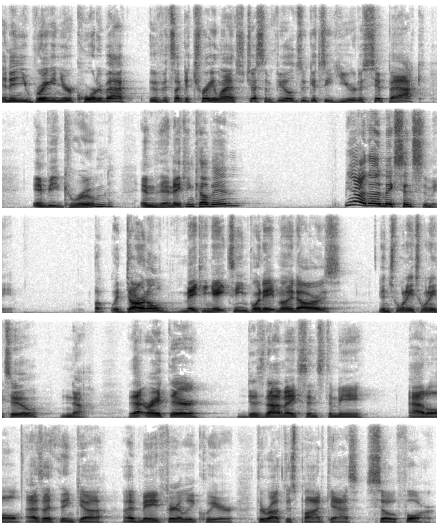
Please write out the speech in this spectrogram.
And then you bring in your quarterback, if it's like a Trey Lance, Justin Fields, who gets a year to sit back and be groomed, and then they can come in. Yeah, that makes sense to me. But with Darnold making $18.8 million in 2022, no. That right there does not make sense to me at all, as I think uh, I've made fairly clear throughout this podcast so far.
